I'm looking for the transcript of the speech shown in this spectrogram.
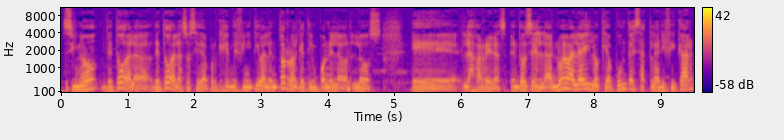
sino de toda la de toda la sociedad, porque es en definitiva el entorno al que te impone los, eh, las barreras. Entonces la nueva ley lo que apunta es a clarificar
